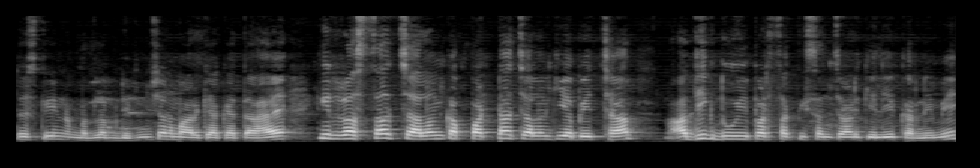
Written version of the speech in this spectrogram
तो स्क्रीन मतलब डिफिनेशन हमारा क्या कहता है कि रस्सा चालन का पट्टा चालन की अपेक्षा अधिक दूरी पर शक्ति संचरण के लिए करने में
